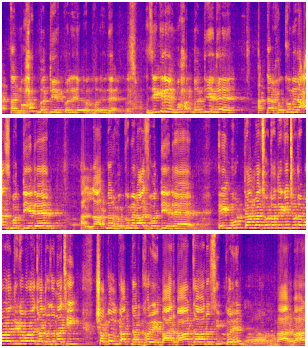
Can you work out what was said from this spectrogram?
আপনার মোহাব্বত দিয়ে কলিজাটা ভরে দেন জিকিরের মোহাব্বত দিয়ে দেন আপনার হুকুমের আজমত দিয়ে দেন আল্লাহ আপনার হুকুমের আজমত দিয়ে দেন এই মুহূর্তে আমরা ছোট থেকে ছোট, বড় থেকে বড় যতজন আছি, সকলকে আপনার ঘরে বারবার যাওয়া নসিব করেন, বারবার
